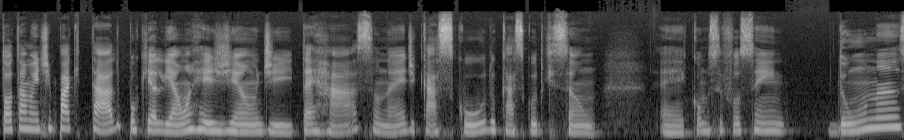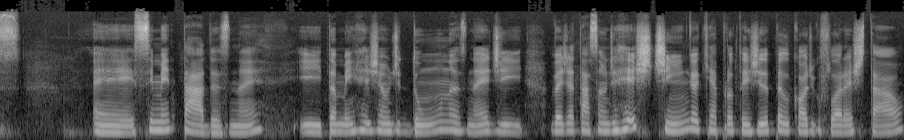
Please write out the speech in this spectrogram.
totalmente impactado, porque ali é uma região de terraço, né, de cascudo, cascudo que são é, como se fossem dunas é, cimentadas, né? E também região de dunas, né? De vegetação de restinga, que é protegida pelo Código Florestal.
